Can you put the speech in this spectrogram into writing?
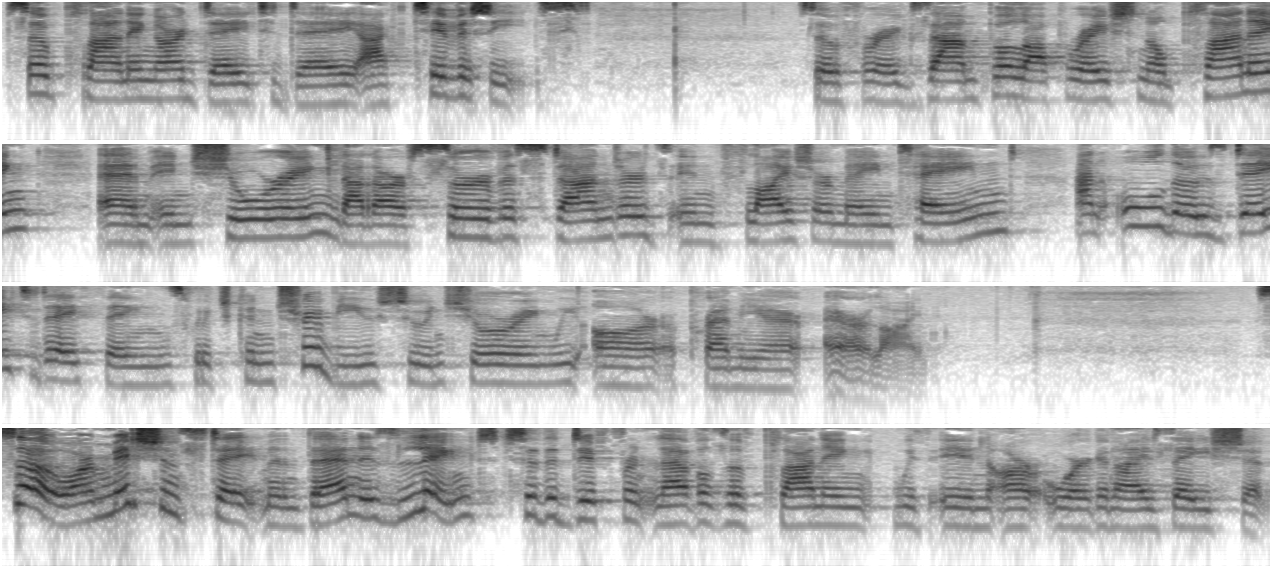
So, planning our day to day activities. So, for example, operational planning, um, ensuring that our service standards in flight are maintained, and all those day to day things which contribute to ensuring we are a premier airline. So, our mission statement then is linked to the different levels of planning within our organisation.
